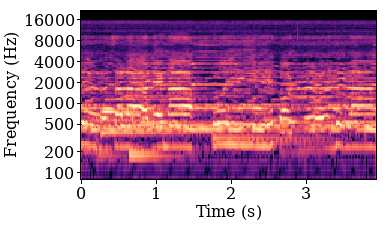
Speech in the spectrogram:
ลือสลาเลยนาตัวอีกอดเมื่อลูกลาง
